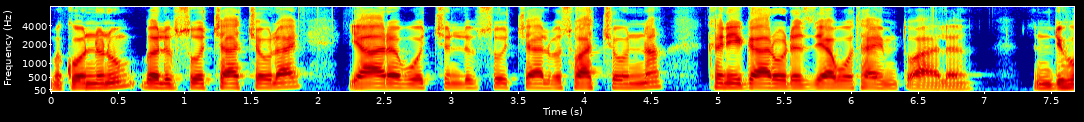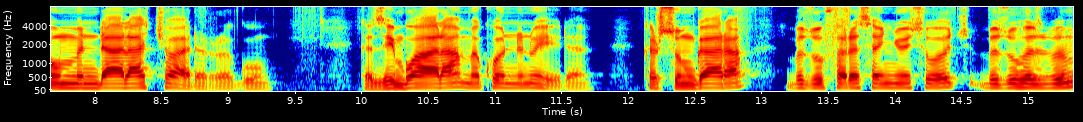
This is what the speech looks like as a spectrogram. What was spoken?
መኮንኑም በልብሶቻቸው ላይ የአረቦችን ልብሶች ያልብሷቸውና ከእኔ ጋር ወደዚያ ቦታ ይምጡ አለ። እንዲሁም እንዳላቸው አደረጉ። ከዚህም በኋላ መኮንኑ ሄደ። ከእርሱም ጋር ብዙ ፈረሰኞች ሰዎች፣ ብዙ ሕዝብም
